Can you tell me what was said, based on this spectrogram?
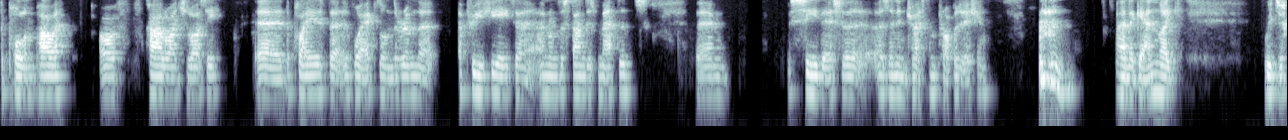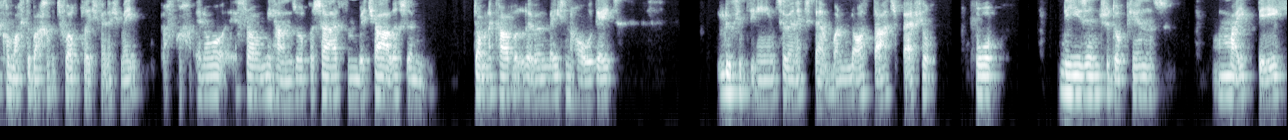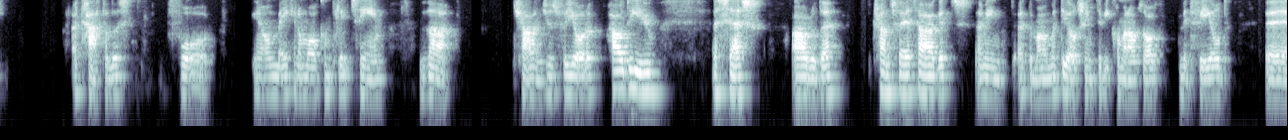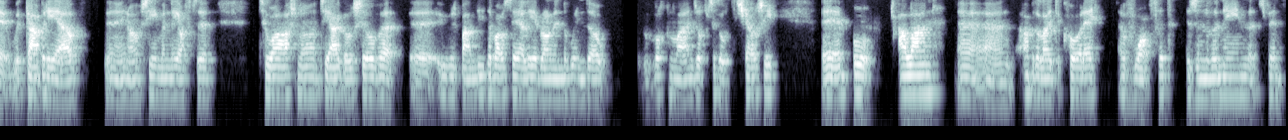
the pulling power of Carlo Ancelotti. Uh, the players that have worked under him that appreciate uh, and understand his methods um, see this uh, as an interesting proposition. and again, like we just come off the back of a 12th place finish, mate. You know, throwing my hands up aside from Richarlison, Dominic Calvert-Lewin, Mason Holgate, Lucas Digne to an extent were not that special, but these introductions might be a catalyst for you know making a more complete team that challenges for Europe. How do you assess our other transfer targets? I mean, at the moment they all seem to be coming out of midfield uh, with Gabriel, uh, you know, seemingly off to to Arsenal and Thiago Silva, uh, who was bandied about earlier on in the window, looking lines up to go to Chelsea. Uh, but Allan uh, and Abdoulaye Doucouré of Watford is another name that's been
